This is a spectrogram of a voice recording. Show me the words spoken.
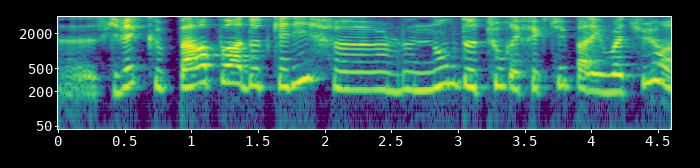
Euh, ce qui fait que par rapport à d'autres qualifs, euh, le nombre de tours effectués par les voitures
